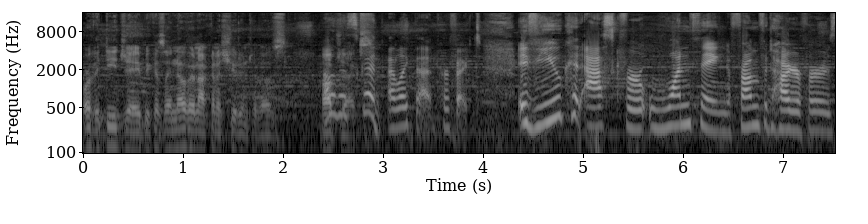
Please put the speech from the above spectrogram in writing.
or the DJ because I know they're not going to shoot into those objects. Oh, that's good. I like that. Perfect. If you could ask for one thing from photographers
